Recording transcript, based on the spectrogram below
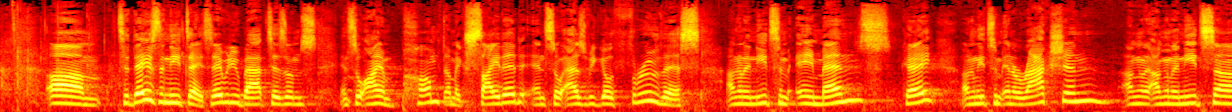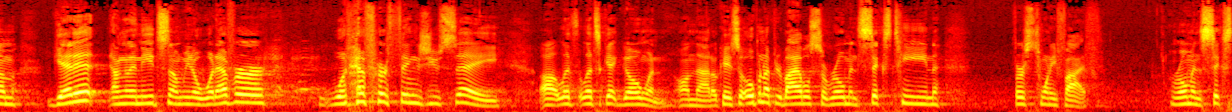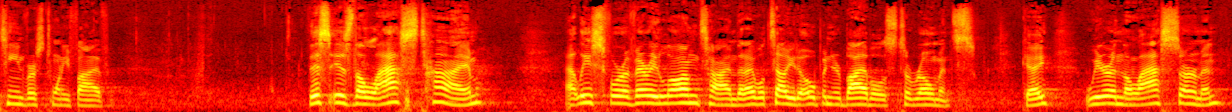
Um, today's the neat day. Today we do baptisms, and so I am pumped. I'm excited, and so as we go through this, I'm going to need some amens. Okay, I'm going to need some interaction. I'm going to need some get it. I'm going to need some you know whatever whatever things you say, uh, let's, let's get going on that. Okay, so open up your Bibles to Romans 16, verse 25. Romans 16, verse 25. This is the last time, at least for a very long time, that I will tell you to open your Bibles to Romans. Okay? We are in the last sermon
